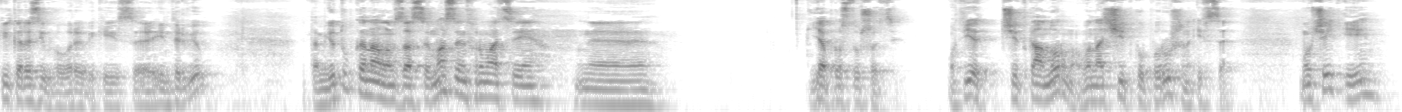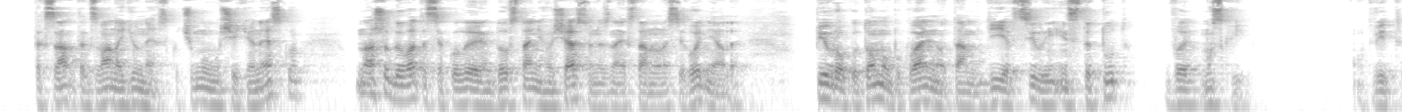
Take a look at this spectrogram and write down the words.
кілька разів говорив в якійсь е, інтерв'ю. Там Ютуб каналам засобів масової інформації. Е, я просто в шоці. От є чітка норма, вона чітко порушена і все. Мовчить і так, так звана ЮНЕСКО. Чому мовчить ЮНЕСКО? Ну, а що дивуватися, коли до останнього часу, не знаю, як стану на сьогодні, але півроку тому буквально там діяв цілий інститут в Москві. От від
